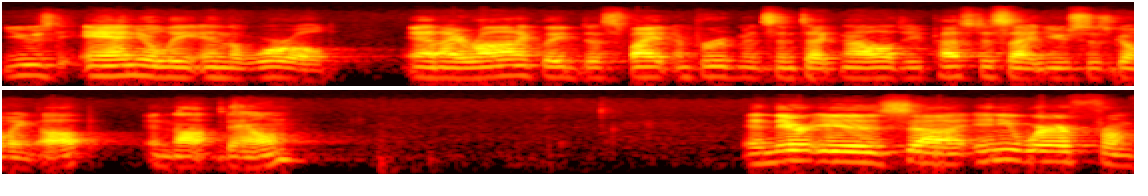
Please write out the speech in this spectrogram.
used annually in the world. And ironically, despite improvements in technology, pesticide use is going up and not down. And there is uh, anywhere from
